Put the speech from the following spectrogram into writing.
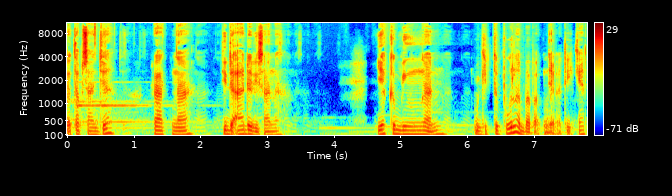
Tetap saja Ratna tidak ada di sana. Ia kebingungan, begitu pula bapak penjaga tiket.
